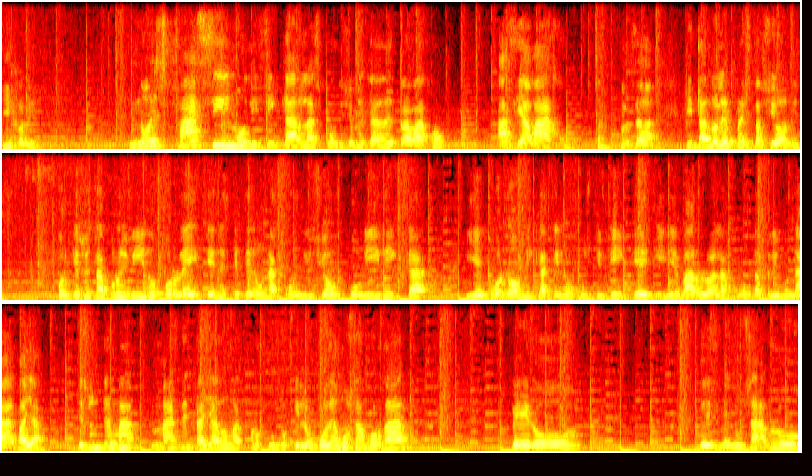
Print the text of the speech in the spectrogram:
Híjole, no es fácil modificar las condiciones de trabajo hacia abajo, o sea, quitándole prestaciones porque eso está prohibido por ley. Tienes que tener una condición jurídica y económica que lo justifique y llevarlo a la Junta Tribunal. Vaya, es un tema más detallado, más profundo, que lo podemos abordar, pero desmenuzarlo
